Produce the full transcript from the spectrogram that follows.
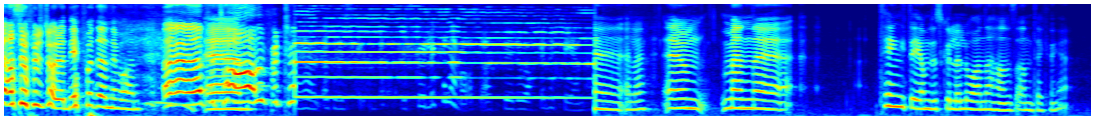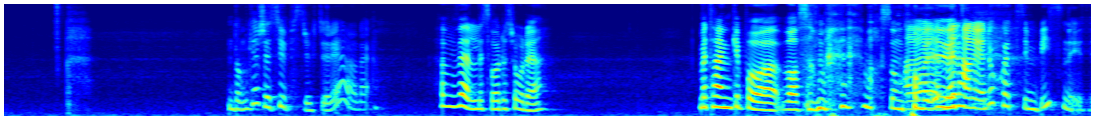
Alltså förstår du, det är på den nivån. Äh, förtal, förtal! Eh, eller? Ehm, men eh, tänk dig om du skulle låna hans anteckningar. De kanske är superstrukturerade. Jag har väldigt svårt att tro det. Med tanke på vad som, vad som kommer ut. men han har ändå skött sin business.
